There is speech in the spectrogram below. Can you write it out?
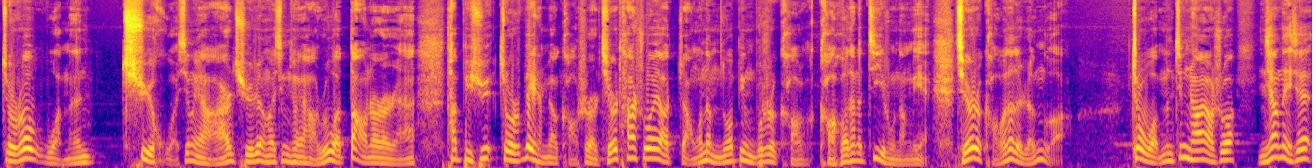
就是说我们。去火星也好，还是去任何星球也好，如果到那儿的人，他必须就是为什么要考试？其实他说要掌握那么多，并不是考考核他的技术能力，其实是考核他的人格。就是我们经常要说，你像那些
